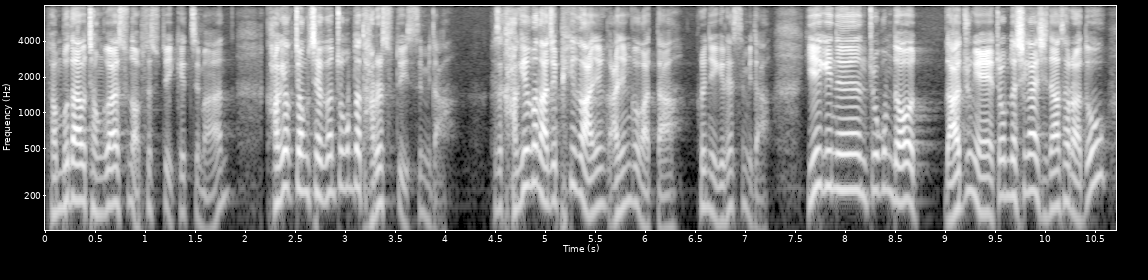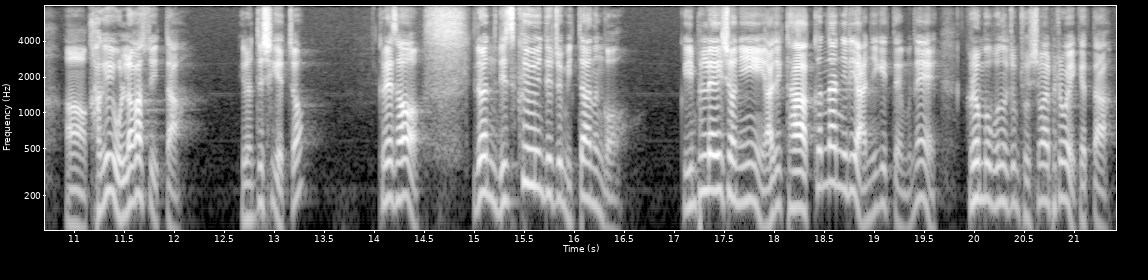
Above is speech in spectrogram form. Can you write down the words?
전부 다 전가할 수는 없을 수도 있겠지만 가격 정책은 조금 더 다를 수도 있습니다. 그래서 가격은 아직 피크가 아닌, 아닌 것 같다. 그런 얘기를 했습니다. 이 얘기는 조금 더 나중에 조금 더 시간이 지나서라도 어, 가격이 올라갈 수 있다. 이런 뜻이겠죠? 그래서 이런 리스크 요인들이 좀 있다는 거. 그 인플레이션이 아직 다 끝난 일이 아니기 때문에 그런 부분을 좀 조심할 필요가 있겠다.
